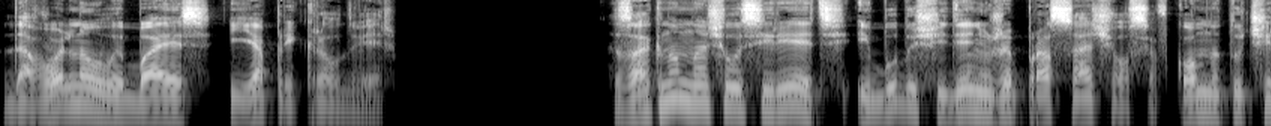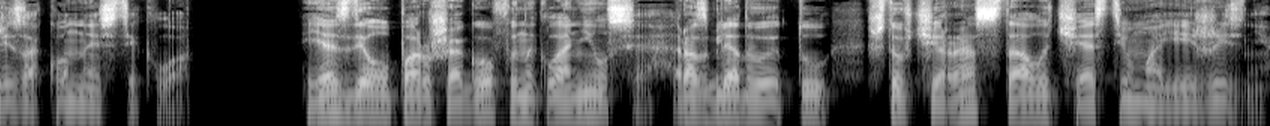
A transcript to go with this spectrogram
Довольно улыбаясь, я прикрыл дверь. За окном начало сереть, и будущий день уже просачивался в комнату через оконное стекло. Я сделал пару шагов и наклонился, разглядывая ту, что вчера стала частью моей жизни.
